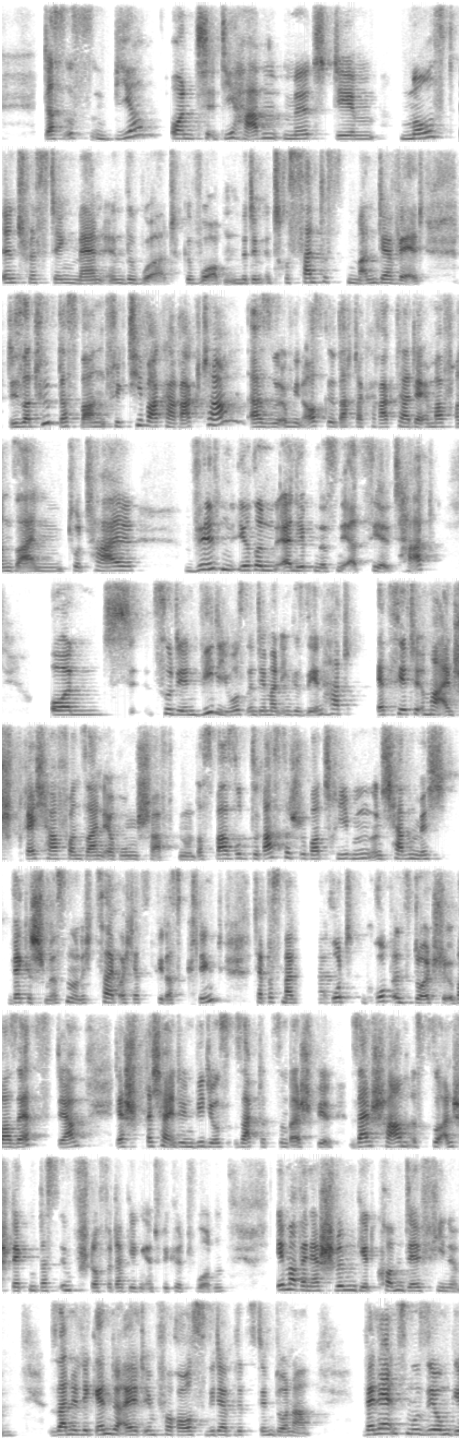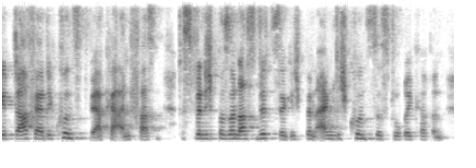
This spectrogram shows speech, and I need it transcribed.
das ist ein Bier und die haben mit dem Most Interesting Man in the World geworben, mit dem interessantesten Mann der Welt. Dieser Typ, das war ein fiktiver Charakter, also irgendwie ein ausgedachter Charakter, der immer von seinen total wilden, irren Erlebnissen erzählt hat. Und zu den Videos, in denen man ihn gesehen hat, erzählte immer ein Sprecher von seinen Errungenschaften. Und das war so drastisch übertrieben und ich habe mich weggeschmissen und ich zeige euch jetzt, wie das klingt. Ich habe das mal grob, grob, ins Deutsche übersetzt. Ja, Der Sprecher in den Videos sagte zum Beispiel, sein Charme ist so ansteckend, dass Impfstoffe dagegen entwickelt wurden. Immer wenn er schwimmen geht, kommen Delfine. Seine Legende eilt ihm voraus wie der Blitz dem Donner. Wenn er ins Museum geht, darf er die Kunstwerke anfassen. Das finde ich besonders witzig. Ich bin eigentlich Kunsthistorikerin.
